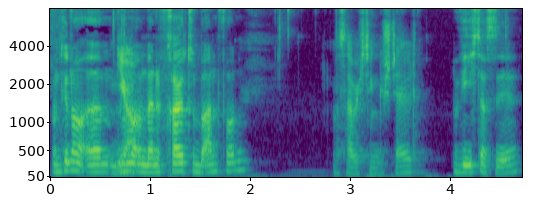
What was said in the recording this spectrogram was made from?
Und genau, ähm, Ja. mal, um deine Frage zu beantworten, Was habe ich denn gestellt? wie ich das sehe.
